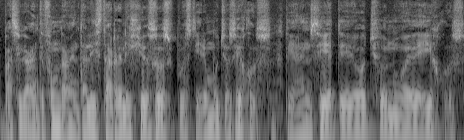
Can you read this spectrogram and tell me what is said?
básicamente fundamentalistas religiosos, pues tienen muchos hijos, tienen siete, ocho, nueve hijos.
